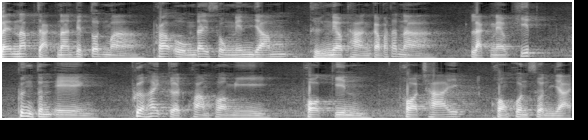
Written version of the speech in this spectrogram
และนับจากนั้นเป็นต้นมา พระองค์ได้ทรงเน้นย้ำถึงแนวทางการพัฒนา หลักแนวคิด พึ่งตนเองเพื่อให้เกิดความพอมี พอกิน พอใช้ของคนส่วนใหญ่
